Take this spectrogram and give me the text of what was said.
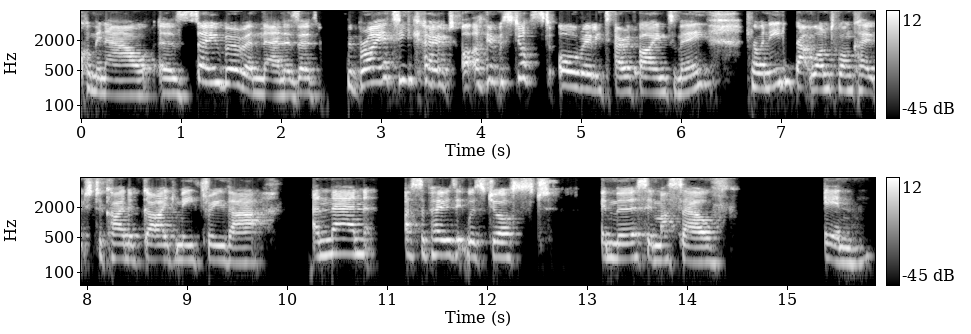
coming out as sober and then as a sobriety coach. Oh, it was just all really terrifying to me. So I needed that one to one coach to kind of guide me through that. And then I suppose it was just immersing myself in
